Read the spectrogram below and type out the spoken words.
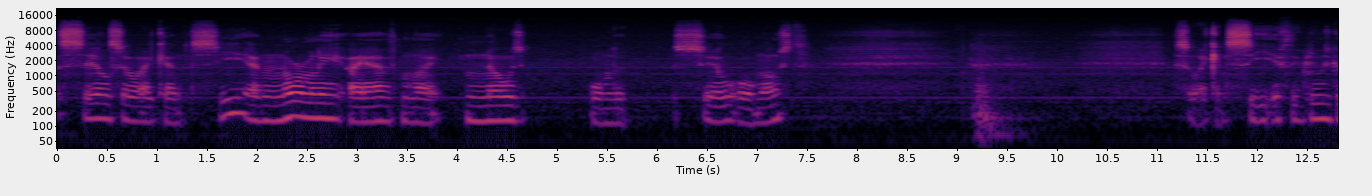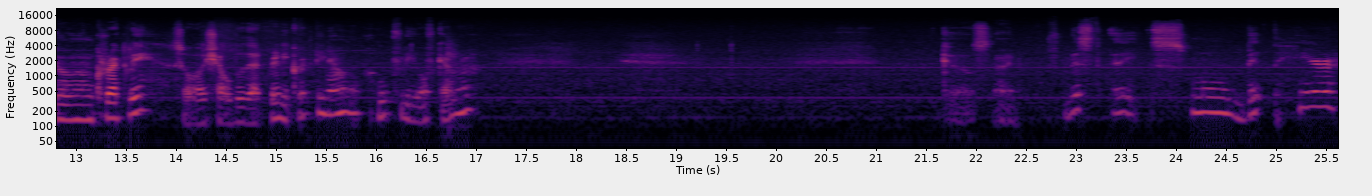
sail so I can see. And normally I have my nose on the sail almost. So I can see if the glue is going on correctly. So I shall do that really quickly now hopefully off camera because I missed a small bit here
